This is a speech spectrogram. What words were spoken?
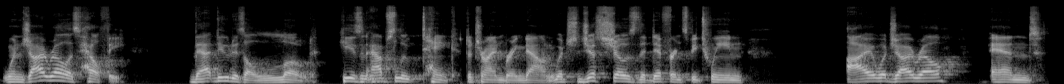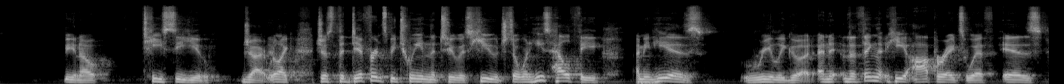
when Jirehl is healthy, that dude is a load. He is an absolute tank to try and bring down, which just shows the difference between Iowa Jirehl and you know TCU Yeah. Like just the difference between the two is huge. So when he's healthy, I mean, he is really good. And the thing that he operates with is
